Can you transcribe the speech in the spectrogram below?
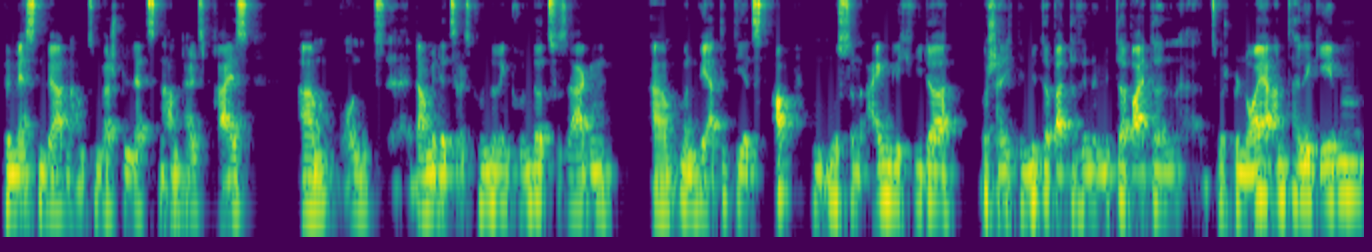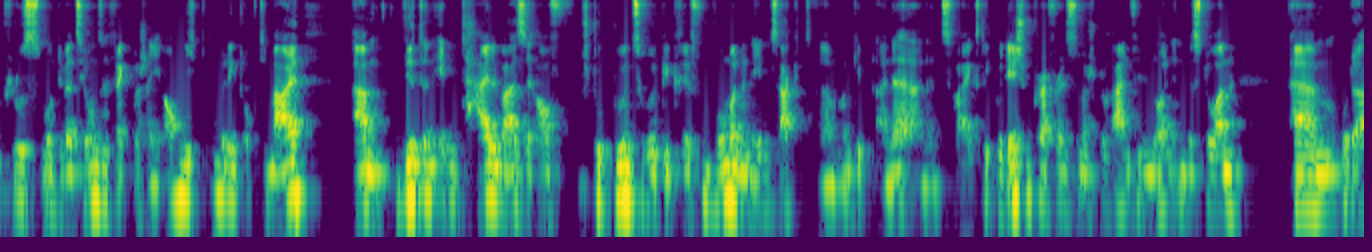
bemessen werden am zum Beispiel letzten Anteilspreis. Ähm, und äh, damit jetzt als Gründerin, Gründer zu sagen, äh, man wertet die jetzt ab und muss dann eigentlich wieder wahrscheinlich den Mitarbeiterinnen und Mitarbeitern äh, zum Beispiel neue Anteile geben, plus Motivationseffekt wahrscheinlich auch nicht unbedingt optimal, ähm, wird dann eben teilweise auf Strukturen zurückgegriffen, wo man dann eben sagt, äh, man gibt eine, eine 2x Liquidation Preference zum Beispiel rein für die neuen Investoren, ähm, oder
